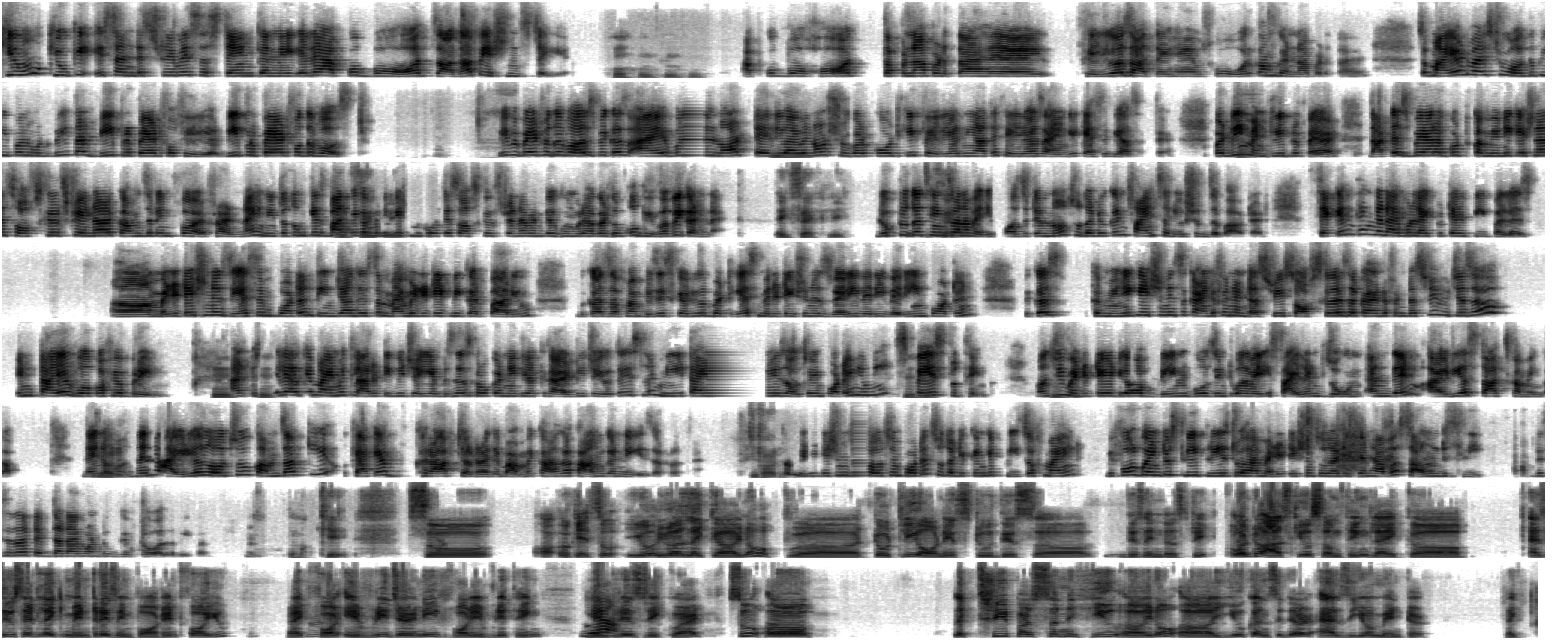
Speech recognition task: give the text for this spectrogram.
क्यों? क्योंकि इस इंडस्ट्री में सस्टेन करने के लिए आपको बहुत ज़्यादा पेशेंस चाहिए। hmm, hmm, hmm. आपको बहुत तपना पड़ता है फेलियर्स आते हैं उसको ओवरकम करना पड़ता है। So my advice to all the people would be that be prepared for failure be prepared for the worst be prepared for the worst because I will not tell you I will not sugar coat की failure नहीं आते failures आएँगे कैसे भी आ सकते हैं। But be. Mentally prepared that is where a good communication and soft skills trainer comes in front नहीं? नहीं तो तुम किस बात के. Communication coach soft skills trainer बन के घूम रहे हो अगर तुमको गिव अप ही करना है। Exactly. look to the things exactly. on a very positive note so that you can find solutions about it. Second thing that i would like to tell people is meditation is yes important तीन चार दिन से मैं meditate नहीं कर पा रही हूँ because of my busy schedule but yes meditation is very very very important because communication is a kind of an industry soft skill is a kind of industry which is a entire work of your brain हम्म, and इसके लिए आपके mind में clarity भी चाहिए business grow करने के लिए क्लैरिटी चाहिए होती है इसलिए me time is also important you need space to think once you Mhm. meditate your brain goes into a very silent zone and then ideas starts coming up then Got it. then the ideas also comes up कि क्या क्या खराब चल रहा है दिमाग में कहाँ का काम करने की जरूरत है got so meditation is also important so that you can get peace of mind before going to sleep please do have meditation so that you can have a sound sleep this is a tip that i want to give to all the people it. Okay. So, uh, okay, so you you are like uh, you know p- uh, totally honest to this uh, this industry. I want to ask you something like uh, as you said, like mentor is important for you, right? Hmm. For every journey, for everything, Yeah mentor is required. So, uh, like three person you uh, you know uh, you consider as your mentor. Like,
